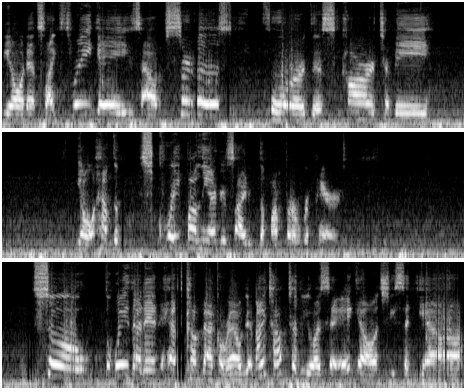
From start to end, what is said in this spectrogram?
You know, and it's like three days out of service for this car to be, you know, have the scrape on the underside of the bumper repaired. So the way that it has come back around, and I talked to the USAA gal, and she said, "Yeah."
